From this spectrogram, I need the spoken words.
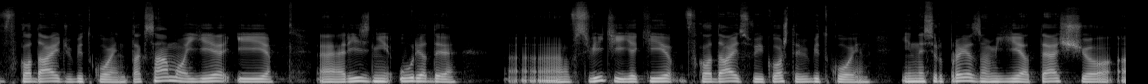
вкладають в біткоін, так само є і е, різні уряди е, в світі, які вкладають свої кошти в біткоін. І не сюрпризом є те, що е,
